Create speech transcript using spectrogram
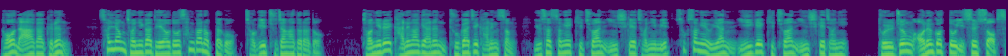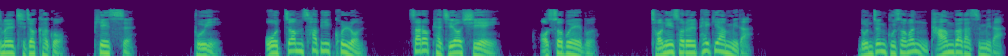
더 나아가 그는 설령 전이가 되어도 상관없다고 적이 주장하더라도 전이를 가능하게 하는 두 가지 가능성, 유사성에 기초한 인식의 전이 및 속성에 의한 이익에 기초한 인식의 전이 둘 중 어느 것도 있을 수 없음을 지적하고 PS V 5.4B 콜론 사러파지어 CA 어서브에브 전이설을 폐기합니다. 논증 구성은 다음과 같습니다.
